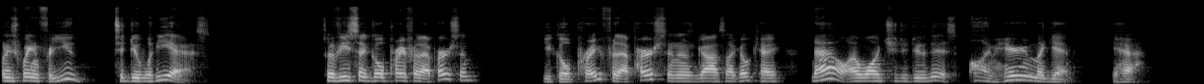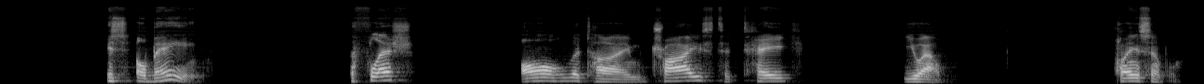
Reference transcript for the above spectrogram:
but he's waiting for you to do what he asks. So if he said, go pray for that person, you go pray for that person, and God's like, okay, now I want you to do this. Oh, I'm hearing him again. Yeah. It's obeying. The flesh all the time tries to take you out. Plain and simple.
